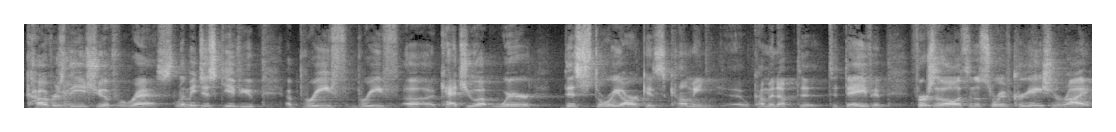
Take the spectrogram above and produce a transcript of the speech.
covers the issue of rest. Let me just give you a brief, brief, uh, uh catch you up where this story arc is coming, uh, coming up to, to David. First of all, it's in the story of creation, right?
